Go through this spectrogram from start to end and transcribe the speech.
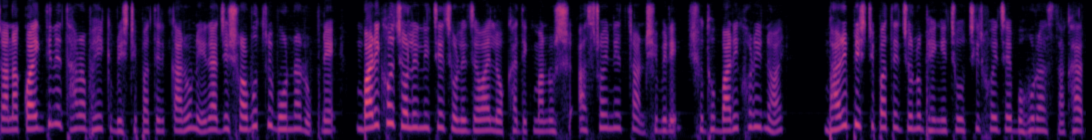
টানা কয়েকদিনের ধারাবাহিক বৃষ্টিপাতের কারণে রাজ্যে সর্বত্র বন্যার রূপ নেয়। বাড়িঘর জলের নিচে চলে যাওয়ায় লক্ষাধিক মানুষ আশ্রয় নেয় ত্রাণ শিবিরে। শুধু বাড়িঘরই নয় ভারী বৃষ্টিপাতের জন্য ভেঙে চৌচির হয়ে যায় বহু রাস্তাঘাট।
